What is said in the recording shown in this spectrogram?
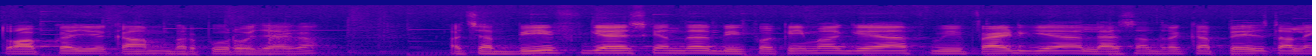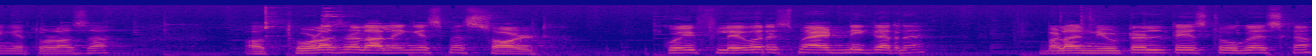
तो आपका ये काम भरपूर हो जाएगा। अच्छा बीफ गया इसके अंदर, बीफ का कीमा गया, बीफ फैट गया, लहसुन अदरक का पेस्ट डालेंगे थोड़ा सा और थोड़ा सा डालेंगे इसमें सॉल्ट कोई फ्लेवर इसमें ऐड नहीं कर रहे हैं, बड़ा न्यूट्रल टेस्ट होगा इसका।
